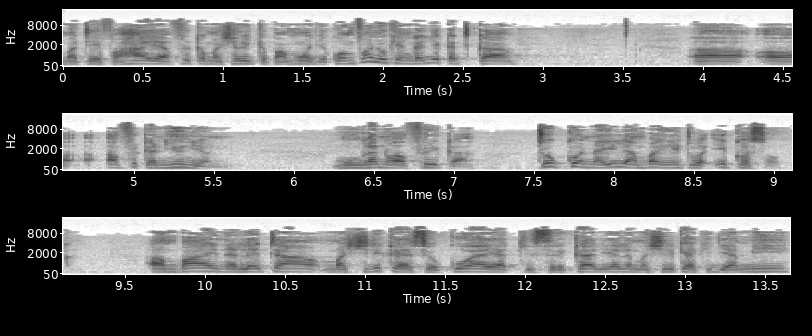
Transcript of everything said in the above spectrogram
mataifa haya ya Afrika Mashariki pamoja. Kwa mfano ukiangalia katika uh, uh, African Union, muungano wa Afrika, tuko na ile ambayo inaitwa ECOSOC ambayo inaleta mashirika yasiyokuwa ya kiserikali, yale mashirika ya kijamii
